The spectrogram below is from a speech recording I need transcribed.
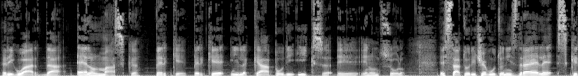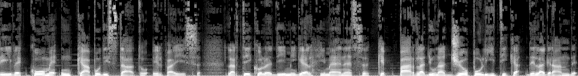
riguarda Elon Musk. Perché? Perché il capo di X e, e non solo è stato ricevuto in Israele, scrive, come un capo di Stato il paese. L'articolo è di Miguel Jiménez che parla di una geopolitica della grande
